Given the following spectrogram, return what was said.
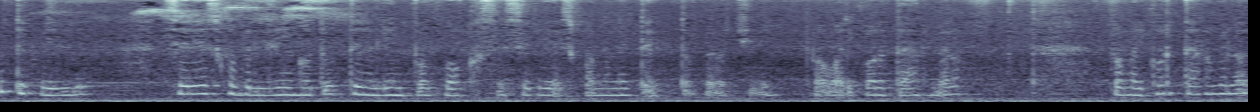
tutti quelli se riesco ve li lingo tutti nell'info box se riesco non è detto però ci provo a ricordarmelo. Provo a ricordarmelo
